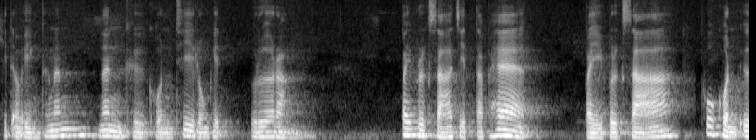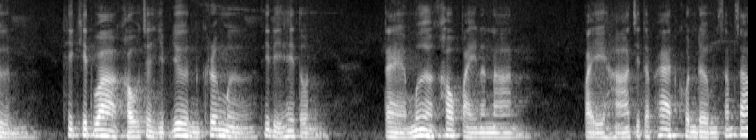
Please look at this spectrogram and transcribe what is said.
คิดเอาเองทั้งนั้นนั่นคือคนที่หลงผิดเรื้อรัง ไปปรึกษาจิตแพทย์ ไปปรึกษาผู้คนอื่น ที่คิดว่าเขาจะหยิบยื่นเครื่องมือที่ดีให้ตน แต่เมื่อเข้าไปนานๆ ไปหาจิตแพทย์คนเดิมซ้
